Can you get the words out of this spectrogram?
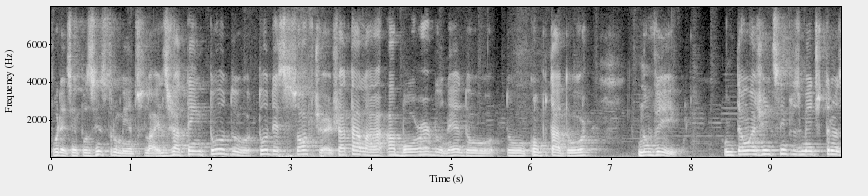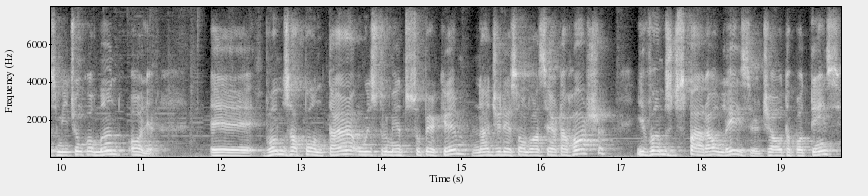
por exemplo, os instrumentos lá, eles já têm todo, todo esse software, já está lá a bordo né, do, do computador no veículo. Então a gente simplesmente transmite um comando, olha, é, vamos apontar o instrumento Supercam na direção de uma certa rocha e vamos disparar o laser de alta potência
